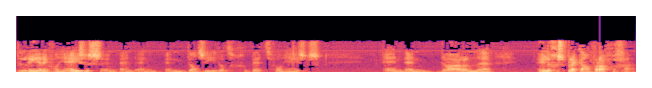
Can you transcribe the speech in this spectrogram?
de lering van Jezus. En, en, en, en dan zie je dat gebed van Jezus. En, en er waren uh, hele gesprekken aan vooraf gegaan.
